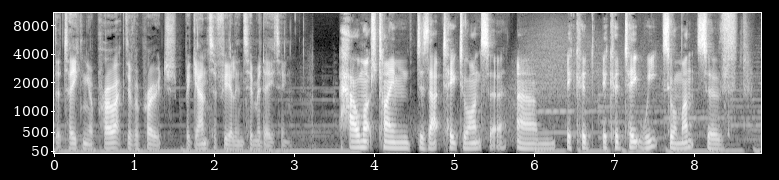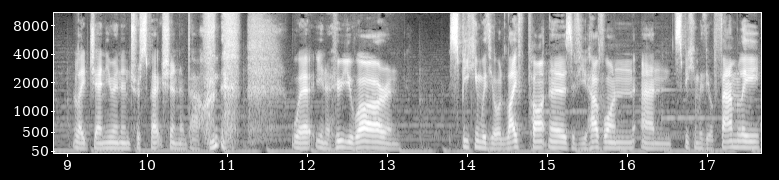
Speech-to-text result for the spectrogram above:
that taking a proactive approach began to feel intimidating. How much time does that take to answer? Um, it could it could take weeks or months of like genuine introspection about where you know who you are and speaking with your life partners, if you have one, and speaking with your family.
